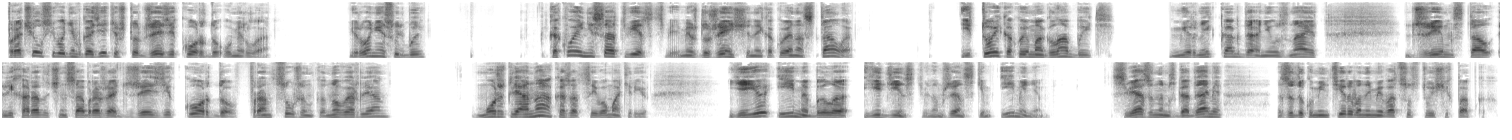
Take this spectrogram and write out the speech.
Прочел сегодня в газете, что Джези Кордо умерла. Ирония судьбы. Какое несоответствие между женщиной, какой она стала, и той, какой могла быть. Мир никогда не узнает, Джим стал лихорадочно соображать. Джези Кордо, француженка, Новый Орлеан? Может ли она оказаться его матерью? Ее имя было единственным женским именем, связанным с годами, задокументированными в отсутствующих папках.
